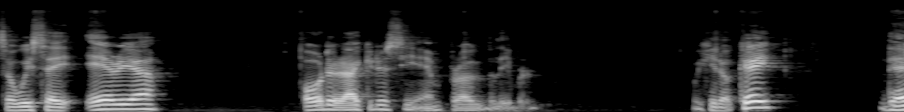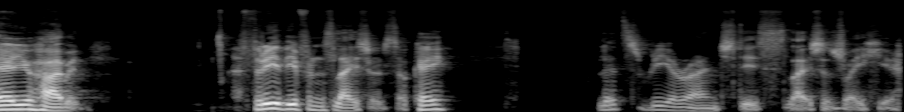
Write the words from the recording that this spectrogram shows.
So we say area, order accuracy, and product delivered. We hit OK. There you have it. Three different slicers. Okay. Let's rearrange these slicers right here.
